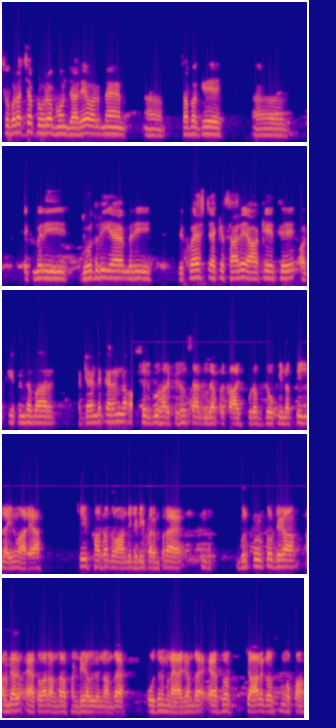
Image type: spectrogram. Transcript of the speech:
ਸੋ ਬੜਾ ਅੱਛਾ ਪ੍ਰੋਗਰਾਮ ਹੋਣ ਜਾ ਰਿਹਾ ਔਰ ਮੈਂ ਸਭ ਅੱਗੇ ਇੱਕ ਮੇਰੀ ਜੋਧੜੀ ਹੈ ਮੇਰੀ ਰਿਕੁਐਸਟ ਹੈ ਕਿ ਸਾਰੇ ਆ ਕੇ ਇੱਥੇ ਔਰ ਕੀਰਤਨ ਦਰਬਾਰ ਅਟੈਂਡ ਕਰਨ ਸ੍ਰੀ ਗੁਰੂ ਹਰਕ੍ਰਿਸ਼ਨ ਸਾਹਿਬ ਜੀ ਦਾ ਪ੍ਰਕਾਸ਼ ਪੁਰਬ ਜੋ ਕਿ 29 ਜੁਲਾਈ ਨੂੰ ਆ ਰਿਹਾ ਚੀਫ ਖਾਲਸਾ ਦੀਵਾਨ ਦੀ ਜਿਹੜੀ ਪਰੰਪਰਾ ਹੈ ਗੁਰਪੁਰਬ ਤੋਂ ਜਿਹੜਾ ਅਗਲਾ ਐਤਵਾਰ ਆਉਂਦਾ ਸੰਡੇ ਵਾਲੇ ਦਿਨ ਆਉਂਦਾ ਉਸ ਦਿਨ ਮਨਾਇਆ ਜਾਂਦਾ ਹੈ। ਇਸ ਵਾਰ 4 ਅਗਸਤ ਨੂੰ ਆਪਾਂ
